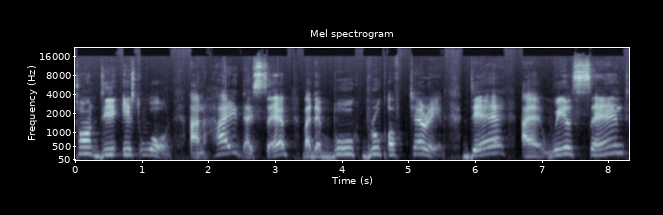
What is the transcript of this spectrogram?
turn thee eastward, and hide thyself by the brook, brook of Cherith. There I will send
